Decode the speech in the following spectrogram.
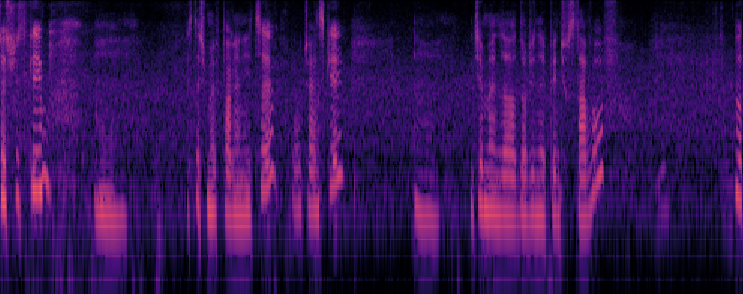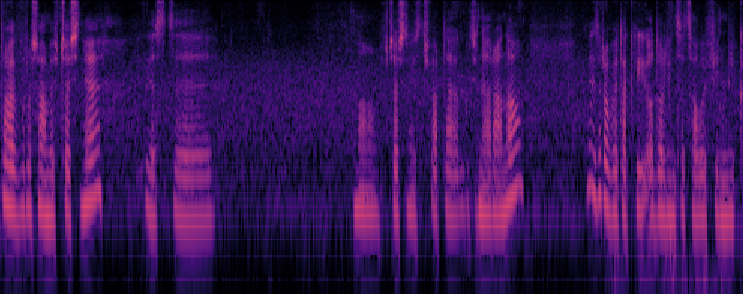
Cześć wszystkim. E, Jesteśmy w Palenicy Białczańskiej. E, Idziemy do Doliny Pięciu Stawów. No trochę wyruszamy wcześniej. Jest e, no wcześniej jest czwarta godzina rano. I zrobię taki o Dolince cały filmik.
